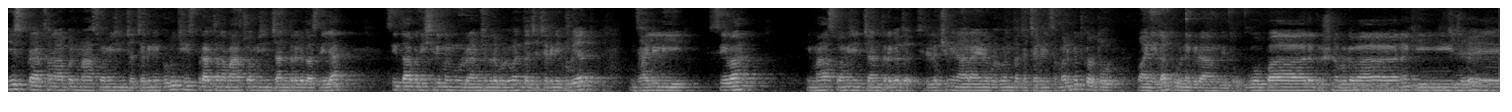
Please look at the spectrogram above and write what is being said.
हीच प्रार्थना आपण महास्वामीजींच्या चरणी करू हीच प्रार्थना महास्वामीजींच्या अंतर्गत असलेल्या सीतापती श्रीमन रामचंद्र भगवंताच्या चरणी करूयात. झालेली सेवा ही महास्वामीजींच्या अंतर्गत श्री लक्ष्मीनारायण भगवंताच्या चरणी समर्पित करतो. वाणीला पूर्णविराम देतो. गोपाल कृष्ण भगवान की जय.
